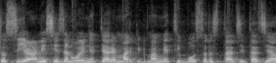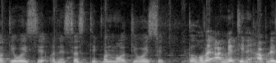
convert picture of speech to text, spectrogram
તો શિયાળાની સિઝન હોય ને ત્યારે માર્કેટમાં મેથી બહુ સરસ તાજી તાજી આવતી હોય છે અને સસ્તી પણ મળતી હોય છે. તો હવે આ મેથીને આપણે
